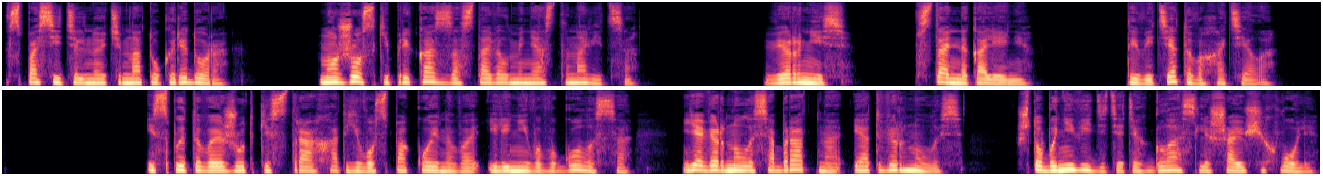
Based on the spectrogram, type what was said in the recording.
в спасительную темноту коридора, но жесткий приказ заставил меня остановиться. «Вернись, встань на колени. Ты ведь этого хотела?» Испытывая жуткий страх от его спокойного и ленивого голоса, я вернулась обратно и отвернулась, чтобы не видеть этих глаз, лишающих воли.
